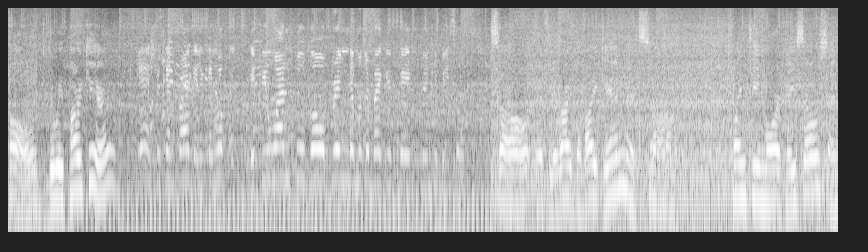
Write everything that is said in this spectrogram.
Fall. Do we park here? Park and you can walk. If you want to go bring the motorbike, you pay 20 pesos. So if you ride the bike in, it's uh, 20 more pesos and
